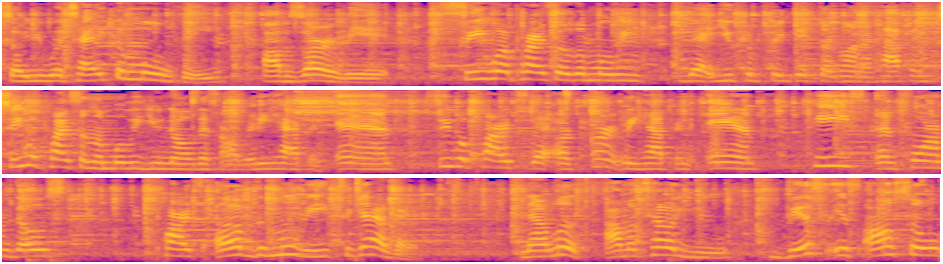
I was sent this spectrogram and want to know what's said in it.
So you would take the movie, observe it, see what parts of the movie that you can predict are going to happen. See what parts of the movie you know that's already happened, and see what parts that are currently happening, and piece and form those parts of the movie together. Now, look, I'm gonna tell you, this is also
